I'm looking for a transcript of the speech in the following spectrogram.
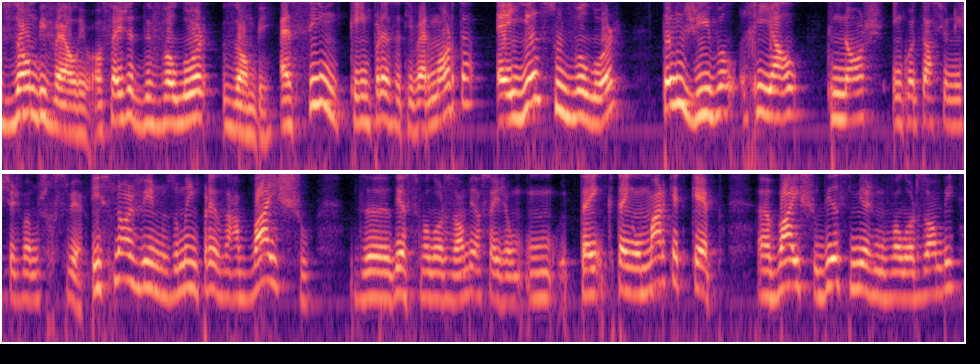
zombie value, ou seja, de valor zombie. Assim que a empresa estiver morta, é esse o valor tangível, real, que nós, enquanto acionistas, vamos receber. E se nós virmos uma empresa abaixo de, desse valor zombie, ou seja, um, tem, que tem um market cap abaixo desse mesmo valor zombie,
